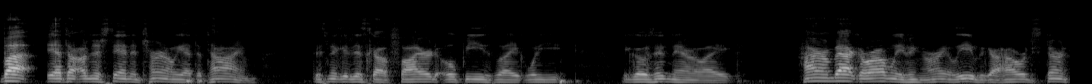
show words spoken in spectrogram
but you have to understand internally at the time, this nigga just got fired. Opie's like, what do you? He goes in there like, hire him back or I'm leaving. All right, leave. We got Howard Stern.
